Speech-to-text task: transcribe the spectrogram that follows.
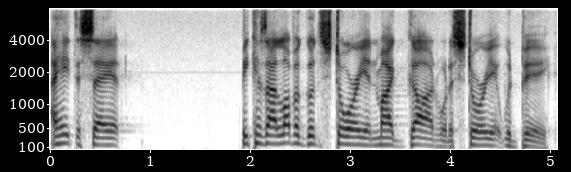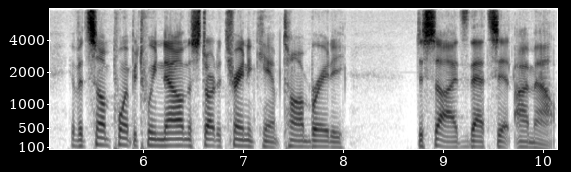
I hate to say it because I love a good story, and my God, what a story it would be if at some point between now and the start of training camp, Tom Brady decides that's it, I'm out.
